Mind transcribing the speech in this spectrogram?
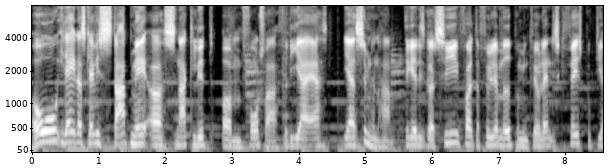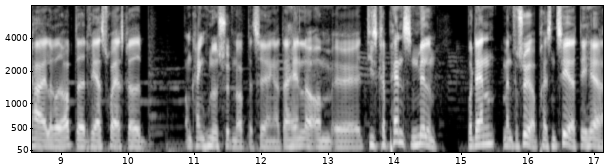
Og i dag, der skal vi starte med at snakke lidt om forsvar, fordi jeg er, jeg er simpelthen har. Det kan jeg lige så godt sige. Folk, der følger med på min kvævlandiske Facebook, de har allerede opdaget det, for jeg tror, jeg har skrevet omkring 117 opdateringer, der handler om øh, diskrepansen mellem hvordan man forsøger at præsentere det her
